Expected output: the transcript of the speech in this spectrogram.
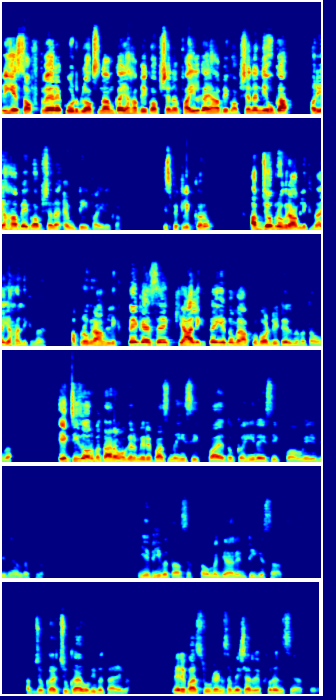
तो ये सॉफ्टवेयर है, कोड ब्लॉक्स नाम का, यहाँ पे एक ऑप्शन है, फ़ाइल का, यहाँ पे एक ऑप्शन है, न्यू का, और यहाँ पे एक ऑप्शन है एमटी फ़ाइल का। इस पे क्लिक करो। अब जो प्रोग्राम लिखना है, यहाँ लिखना है। अब प्रोग्राम लिखते कैसे हैं, क्या लिखते हैं, ये तो मैं आपको बहुत डिटेल में बताऊँगा। एक चीज़ और बता रहा हूँ, अगर मेरे पास नहीं सीख पाए तो कहीं नहीं सीख पाओगे, ये भी ध्यान रखना। ये भी बता सकता हूँ मैं गारंटी के साथ। अब जो कर चुका है, वो भी बताएगा। मेरे पास स्टूडेंट्स हमेशा रेफरेंस से आते हैं।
